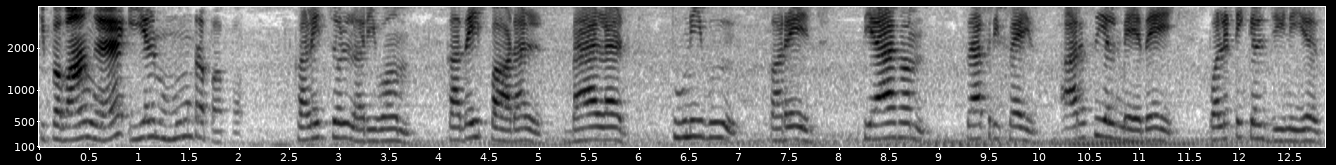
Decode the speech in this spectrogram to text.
இப்போ வாங்க இயல் மூன்றை பார்ப்போம். கலைச்சொல் அறிவோம். கதை பாடல் பேலட் துணிவு கரேஜ் தியாகம் சாக்ரிஃபைஸ் அரசியல் மேதை பொலிட்டிக்கல் ஜீனியஸ்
